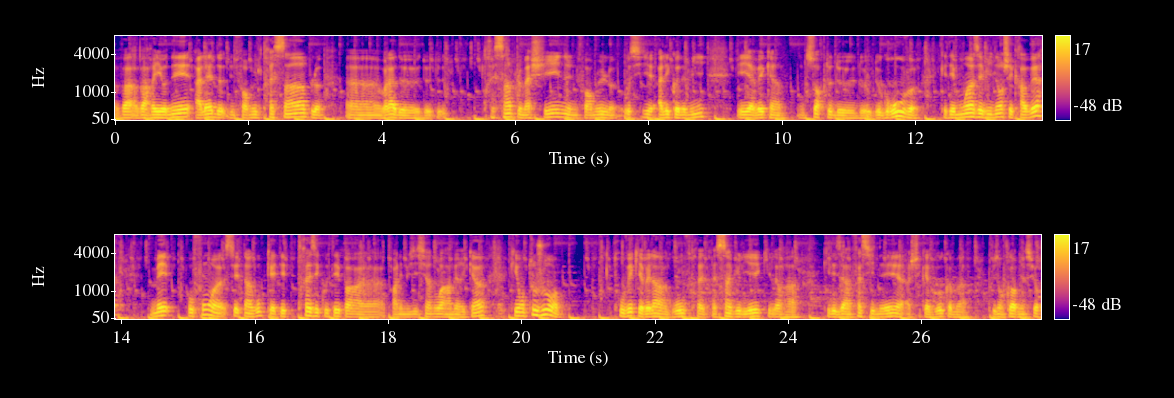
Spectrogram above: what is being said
va, rayonner à l'aide d'une formule très simple, euh, voilà, de, très simple machine, une formule aussi à l'économie et avec un- une sorte de, groove qui était moins évident chez Kraftwerk. Mais au fond, euh, c'est un groupe qui a été très écouté par, euh, par les musiciens noirs américains, qui ont toujours trouvé qu'il y avait là un groove très, singulier qui, les a fascinés à Chicago, comme à- plus encore bien sûr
